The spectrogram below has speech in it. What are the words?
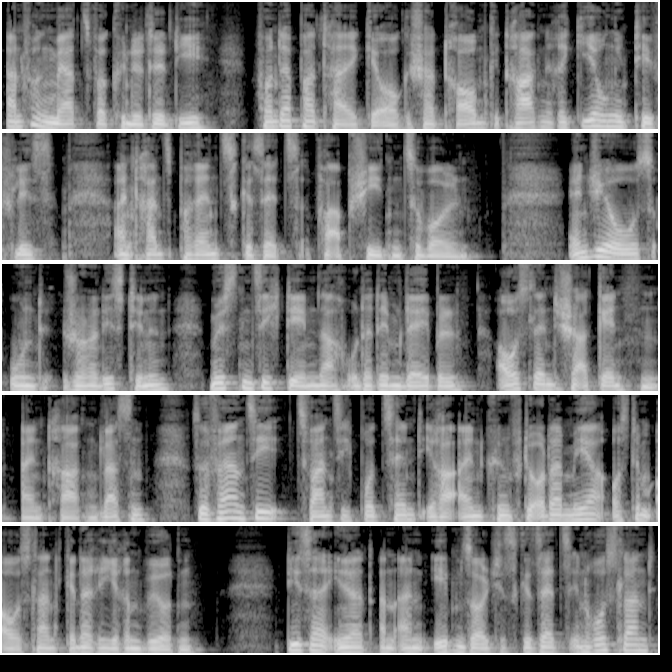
Anfang März verkündete die von der Partei Georgischer Traum getragene Regierung in Tiflis ein Transparenzgesetz verabschieden zu wollen. NGOs und Journalistinnen müssten sich demnach unter dem Label ausländische Agenten eintragen lassen, sofern sie 20 Prozent ihrer Einkünfte oder mehr aus dem Ausland generieren würden. Dies erinnert an ein ebensolches Gesetz in Russland,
